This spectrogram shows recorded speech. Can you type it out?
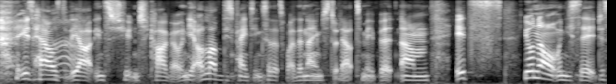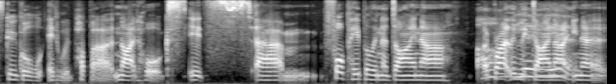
is housed at the Art Institute in Chicago. And yeah, I love this painting, so that's why the name stood out to me. But um, it's, you'll know it when you see it. Just Google Edward Hopper Nighthawks. It's um, four people in a diner, a Oh, brightly lit yeah, diner yeah. in a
